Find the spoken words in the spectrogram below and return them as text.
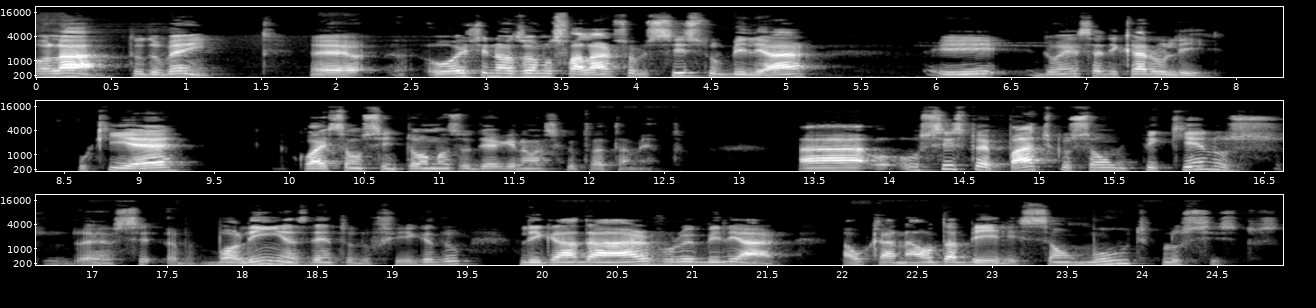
Olá, tudo bem? É, hoje nós vamos falar sobre cisto biliar e doença de Caroli. O que é, quais são os sintomas, o diagnóstico e o tratamento. Ah, os cisto hepáticos são pequenos é, bolinhas dentro do fígado ligadas à árvore biliar, ao canal da bilis. São múltiplos cistos.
